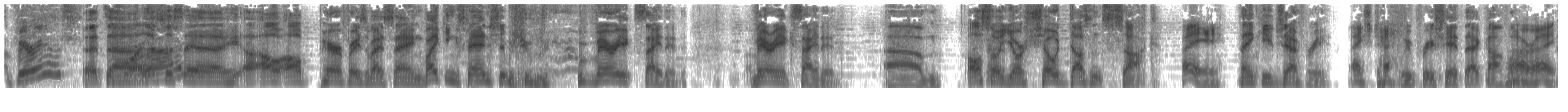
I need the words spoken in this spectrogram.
A furious? Uh, let's just say, uh, I'll, I'll paraphrase it by saying Vikings fans should be very excited very excited. Um, also, your show doesn't suck. Hey. Thank you, Jeffrey. Thanks, Jeff. We appreciate that compliment. All right.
